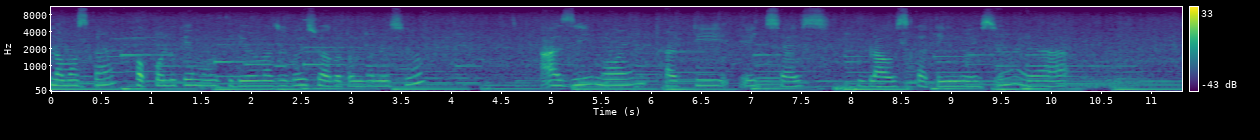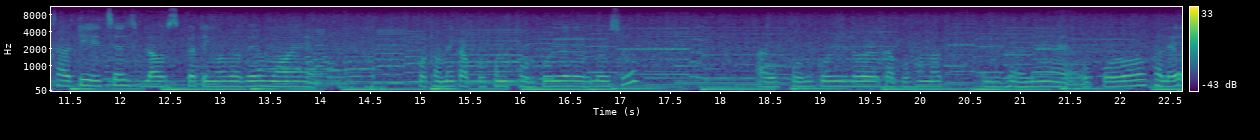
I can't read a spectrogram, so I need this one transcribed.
নমস্কাৰ সকলোকে মোৰ ভিডিঅ'ৰ মাজলৈ স্বাগতম জনাইছোঁ। আজি মই thirty eight size blouse cutting লৈছোঁ এয়া থাৰ্টি এইট চাইজ ব্লাউজ কাটিঙৰ বাবে মই প্ৰথমে কাপোৰখন ফ'ল্ড কৰি লৈছোঁ আৰু ফ'ল্ড কৰি লৈ কাপোৰখনত এনেধৰণে ওপৰৰ ফালে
